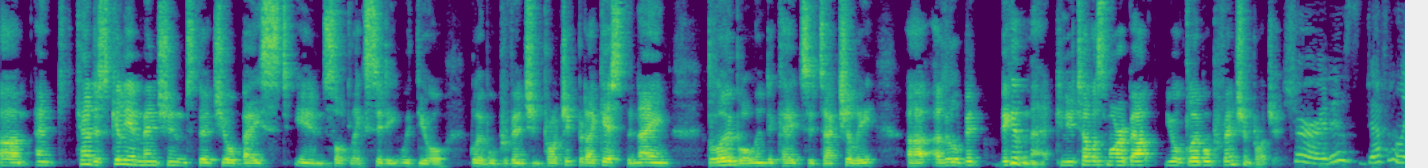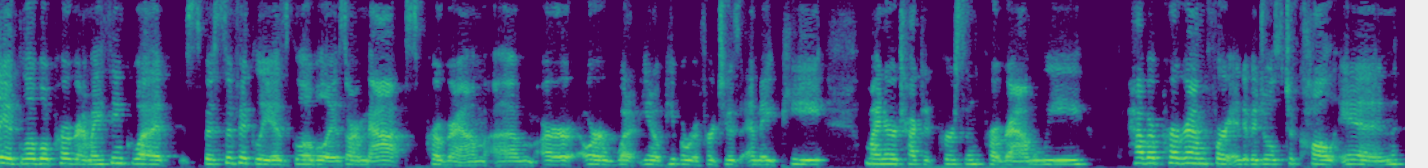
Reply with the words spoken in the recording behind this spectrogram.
Um, and Candice Gilian mentioned that you're based in Salt Lake City with your Global Prevention Project, but I guess the name Global indicates it's actually uh, a little bit bigger than that. Can you tell us more about your Global Prevention Project? Sure, it is definitely a global program. I think what specifically is global is our MAPS program, um, our, or what you know people refer to as MAP, Minor Attracted Persons Program. We have a program for individuals to call in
